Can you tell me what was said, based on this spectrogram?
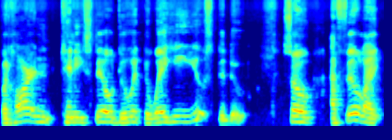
But Harden, can he still do it the way he used to do it? So I feel like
